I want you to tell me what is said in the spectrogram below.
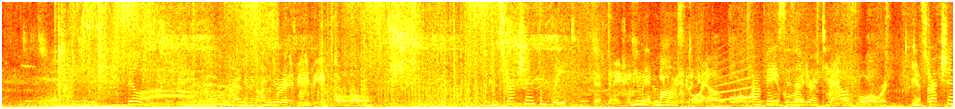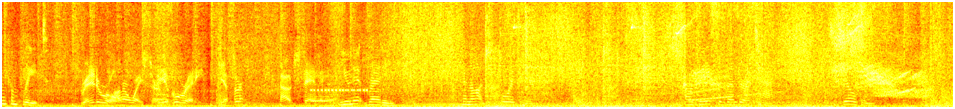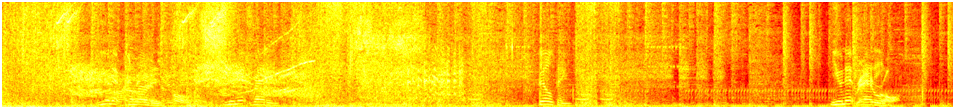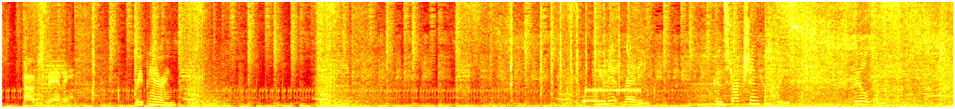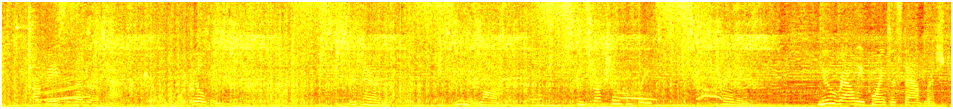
Building. Ore miner under attack. Full. Construction complete. Destination Unit lost. reporting. Bound forward. Our base Vehicle is under attack. Bound forward. Yes. Construction complete. Ready to roll. On our way, sir. Vehicle ready. Yes, sir. Outstanding. Unit ready. Cannot deploy here. Our base is under attack. Building. Unit promoted. Unit ready. Building. Unit Ready ready. Outstanding. Repairing. Unit ready. Construction complete. Building. Our base is under attack. Building. Repairing. Unit lost. Construction complete. Training. New rally point established.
